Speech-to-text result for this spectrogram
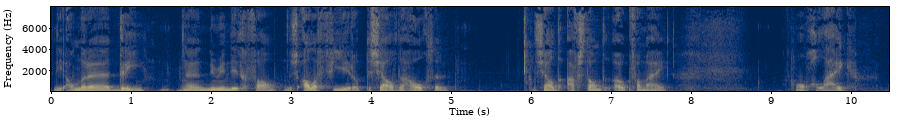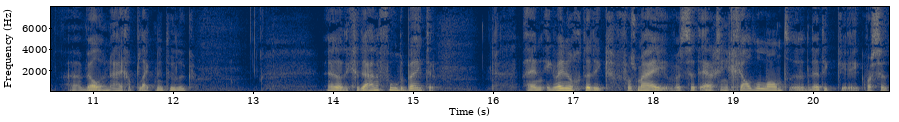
die andere drie, uh, nu in dit geval. Dus alle vier op dezelfde hoogte. Dezelfde afstand ook van mij. Gewoon gelijk. Uh, wel hun eigen plek natuurlijk. En dat ik gedaan heb, voelde beter. En ik weet nog dat ik, volgens mij was het ergens in Gelderland, uh, dat ik, ik was het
